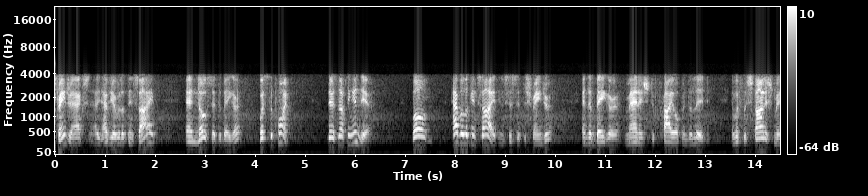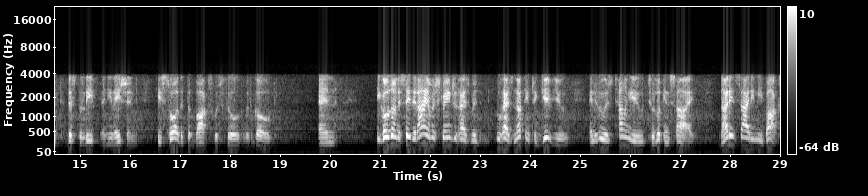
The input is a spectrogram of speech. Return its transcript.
stranger asks, Have you ever looked inside? And no, said the beggar. What's the point? There's nothing in there. Well, have a look inside, insisted the stranger. And the beggar managed to pry open the lid. And with astonishment, disbelief, and elation, he saw that the box was filled with gold. And he goes on to say that I am a stranger who has, been, who has nothing to give you and who is telling you to look inside, not inside any box,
